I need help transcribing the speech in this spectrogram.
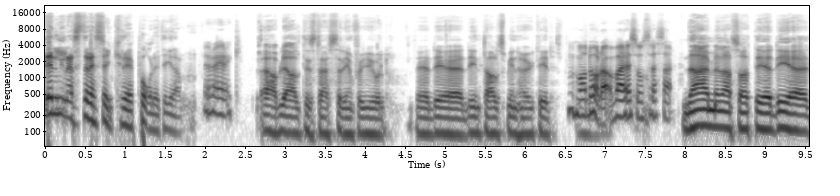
den lilla stressen kröp på lite grann. Hur är Erik? Jag blir alltid stressad inför jul. Det, det, det, är inte alls min högtid. Vad då, då? Vad är det som stressar? Nej, men alltså att det, det,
